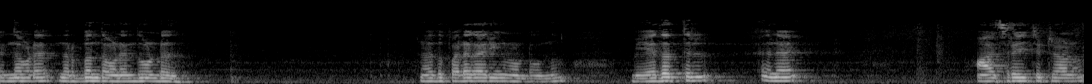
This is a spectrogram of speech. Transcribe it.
എന്നവിടെ നിർബന്ധമാണ്. എന്തുകൊണ്ട്? അതിനകത്ത് പല കാര്യങ്ങളുണ്ട്. ഒന്ന് വേദത്തിൽ ആശ്രയിച്ചിട്ടാണ് ആശ്രയിച്ചിട്ടാണ്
